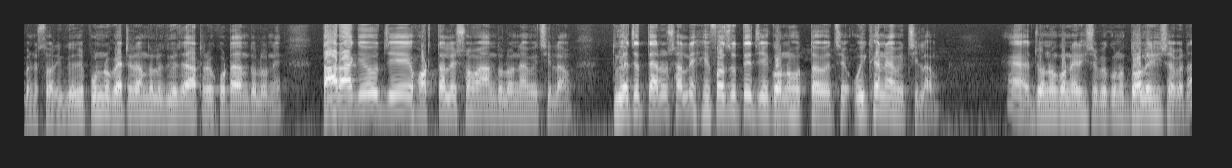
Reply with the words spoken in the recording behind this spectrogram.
মানে সরি দুই হাজার পনেরো ব্যাটের আন্দোলন, দুই হাজার আঠারো কোটা আন্দোলনে। তার আগেও যে হরতালের সময় আন্দোলনে আমি ছিলাম, দুই হাজার তেরো সালে হেফাজতে যে গণহত্যা হয়েছে, ওইখানে আমি ছিলাম। হ্যাঁ জনগণের হিসেবে, কোনো দলের হিসাবে না,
